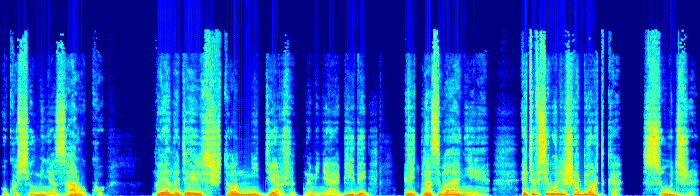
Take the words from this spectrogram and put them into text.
укусил меня за руку, но я надеюсь, что он не держит на меня обиды, ведь название — это всего лишь обертка — Суть же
